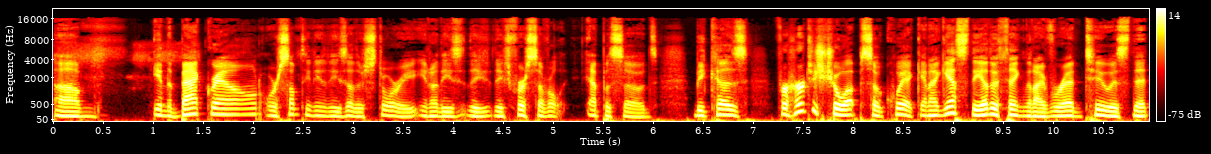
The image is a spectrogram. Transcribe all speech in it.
Um, in the background or something in these other story, you know, these, these these first several episodes, because for her to show up so quick, and I guess the other thing that I've read too is that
